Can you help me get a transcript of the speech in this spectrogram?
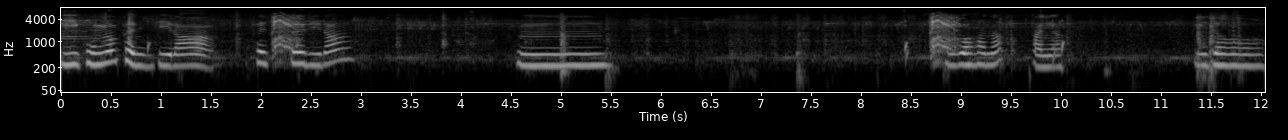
이 공룡 팬티랑 펫들이랑 음 이거 하나? 아니야 이거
